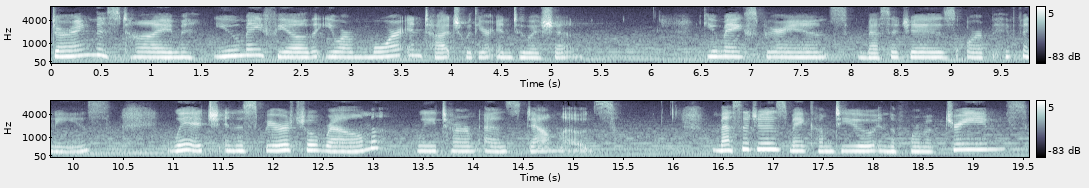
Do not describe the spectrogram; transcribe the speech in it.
During this time, you may feel that you are more in touch with your intuition. You may experience messages or epiphanies, which in the spiritual realm we term as downloads. Messages may come to you in the form of dreams,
